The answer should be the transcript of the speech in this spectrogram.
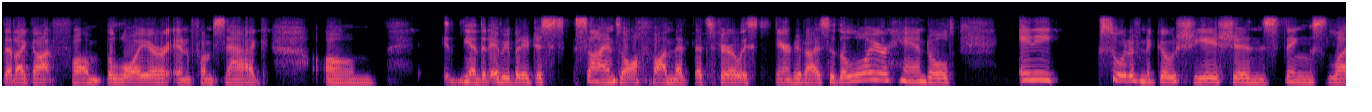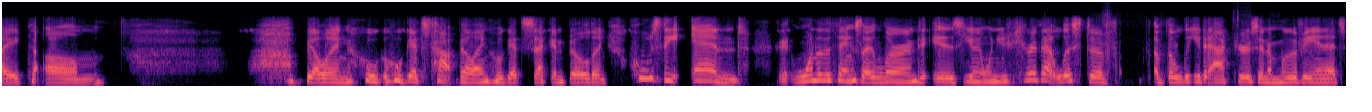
that i got from the lawyer and from sag. Um, yeah, that everybody just signs off on that that's fairly standardized. So the lawyer handled any sort of negotiations things like um, billing who who gets top billing who gets second billing who's the end? One of the things i learned is you know when you hear that list of of the lead actors in a movie and it's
